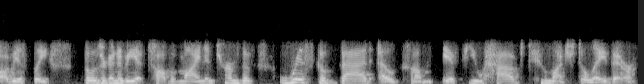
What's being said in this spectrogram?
Obviously, those are going to be at top of mind in terms of risk of bad outcome if you have too much delay there,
